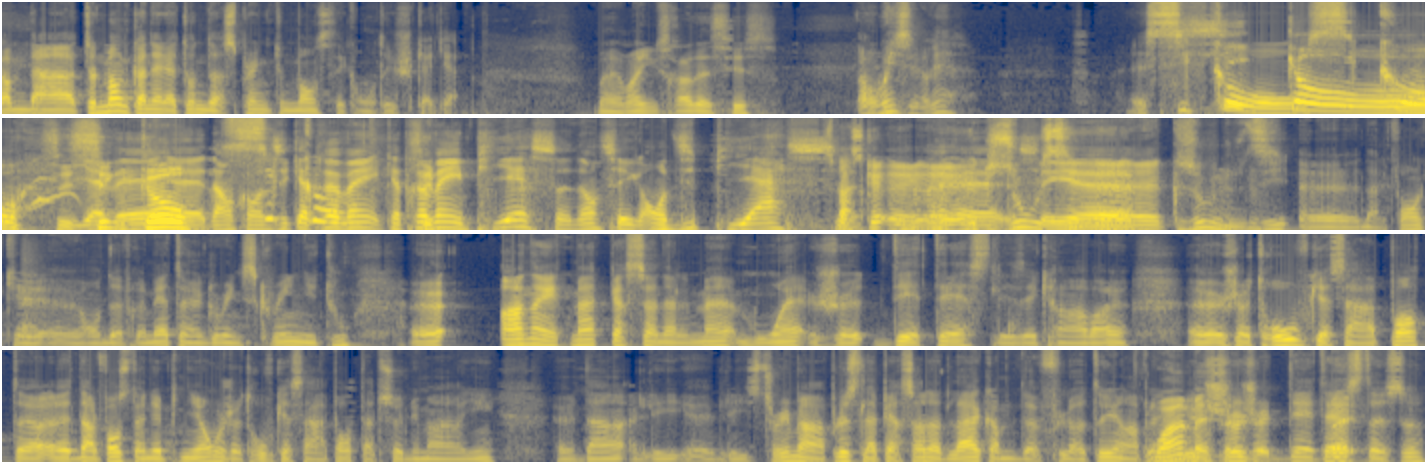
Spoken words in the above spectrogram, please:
Comme dans. Tout le monde connaît la tune de Spring, tout le monde s'était compté jusqu'à 4. Ben, ouais, il sera de 6. Ah oui, c'est vrai. Sico! Sico! C'est cinco. euh, donc, on dit Sico. 80, 80 pièces. Non, on dit pièces. Parce que euh, euh, Euh, Xu c'est, aussi, euh, euh, Xu nous dit, euh, dans le fond, qu'on devrait mettre un green screen et tout. Honnêtement, personnellement, moi, je déteste les écrans verts. Euh, je trouve que ça apporte, euh, dans le fond, c'est une opinion, je trouve que ça apporte absolument rien euh, dans les, les streams. En plus, la personne a de l'air comme de flotter en plein Ouais, milieu mais. Je déteste ça.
